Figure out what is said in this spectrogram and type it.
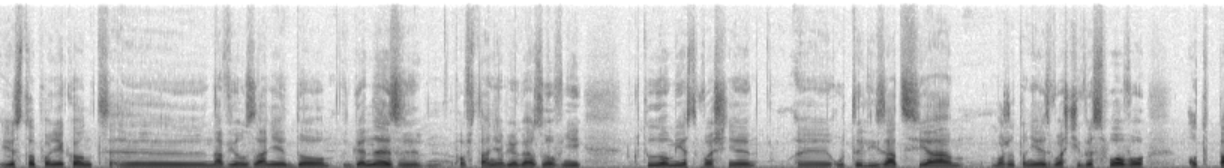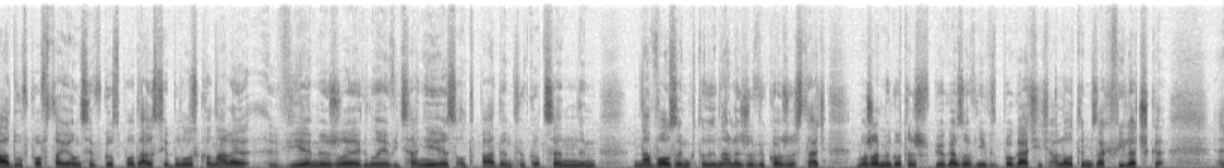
Jest to poniekąd e, nawiązanie do genezy powstania biogazowni, którą jest właśnie e, utylizacja, może to nie jest właściwe słowo, odpadów powstających w gospodarstwie, bo doskonale wiemy, że gnojowica nie jest odpadem, tylko cennym nawozem, który należy wykorzystać. Możemy go też w biogazowni wzbogacić, ale o tym za chwileczkę. E,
